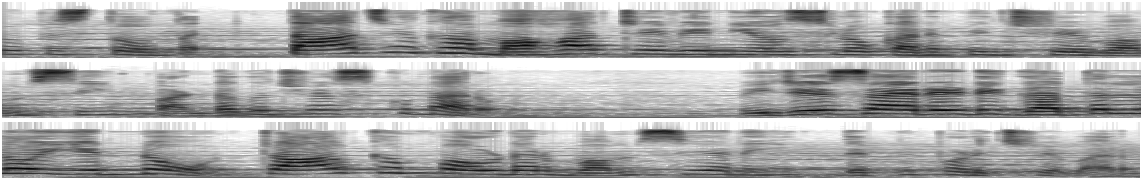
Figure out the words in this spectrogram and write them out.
చూపిస్తోంది. తాజాగా మహా టీవీ న్యూస్లో కనిపించే వంశీ పండగ చేసుకున్నారు. విజయసాయిరెడ్డి గతంలో ఎన్నో టాల్కం పౌడర్ వంశీ అని దెప్పిపొడిచేవారు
